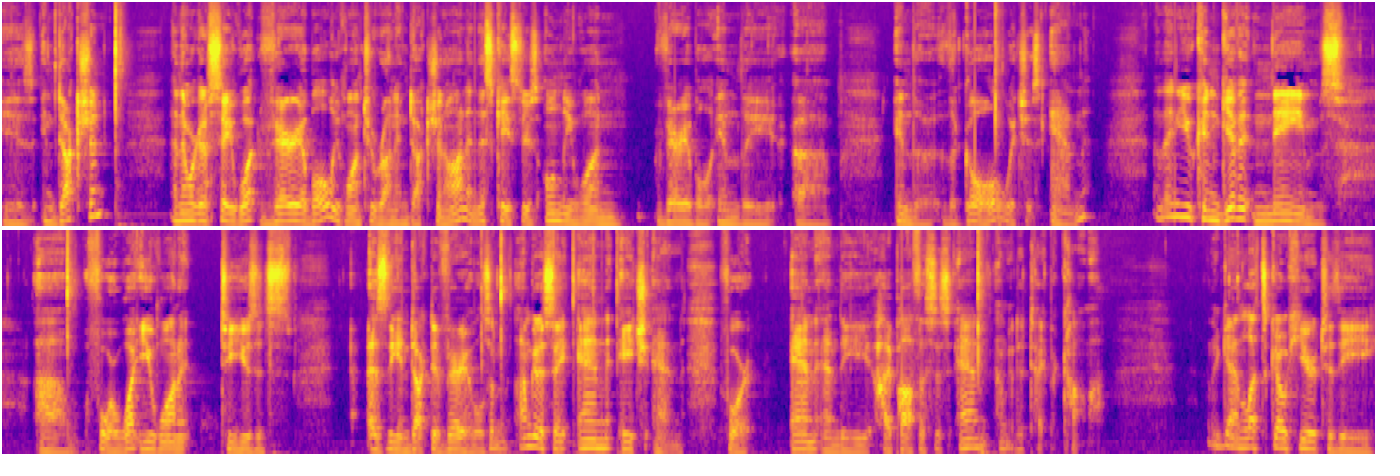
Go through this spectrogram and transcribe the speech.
is induction. And then we're going to say what variable we want to run induction on. In this case, there's only one variable in the uh, in the, the goal, which is n. And then you can give it names um, for what you want it to use its as the inductive variables. And I'm going to say nhn for n and the hypothesis n. I'm going to type a comma. And again, let's go here to the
